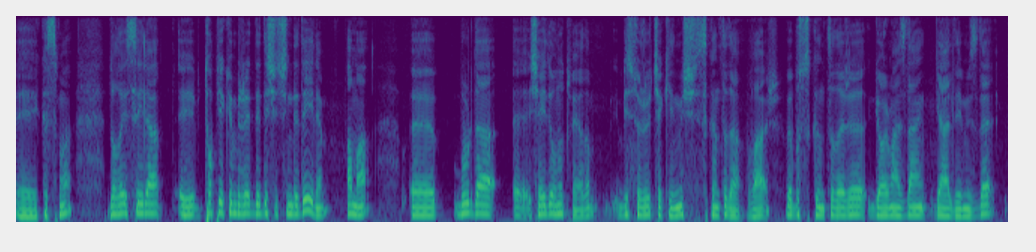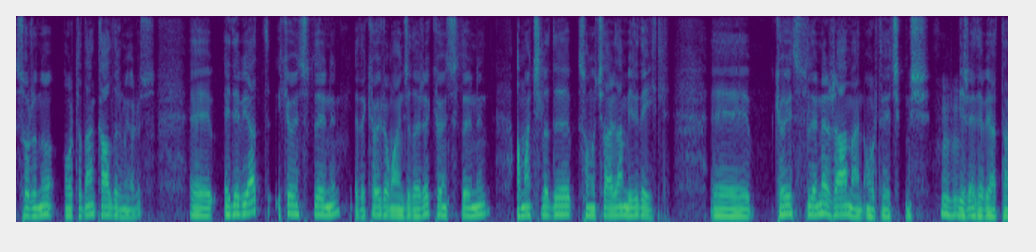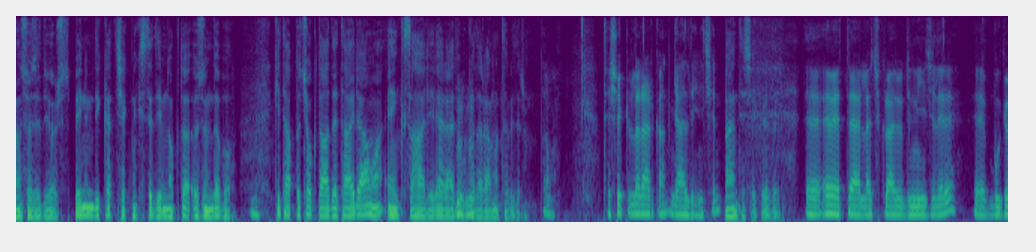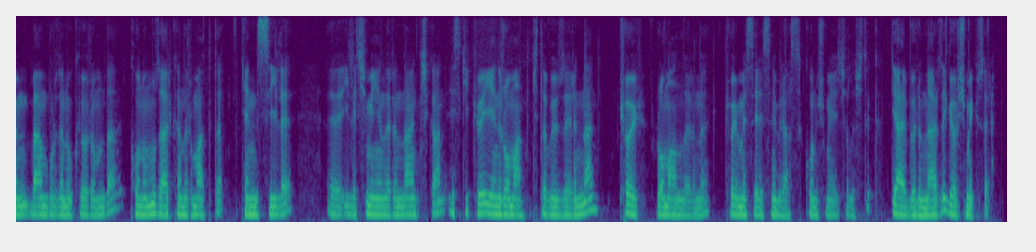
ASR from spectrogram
e, kısmı. Dolayısıyla e, topyekun bir reddediş içinde değilim ama e, burada e, şeyi de unutmayalım. Bir sürü çekilmiş sıkıntı da var ve bu sıkıntıları görmezden geldiğimizde sorunu ortadan kaldırmıyoruz. E, edebiyat köy enstitülerinin ya da köy romancıları köy enstitülerinin amaçladığı sonuçlardan biri değil. E, köy enstitülerine rağmen ortaya çıkmış hı hı. bir edebiyattan söz ediyoruz. Benim dikkat çekmek istediğim nokta özünde bu. Hı. Kitapta çok daha detaylı ama en kısa haliyle herhalde hı hı. bu kadar anlatabilirim. Tamam. Teşekkürler Erkan geldiğin için. Ben teşekkür ederim. Ee, evet değerli Açık Radyo dinleyicileri. E, bugün ben buradan okuyorum da konumuz Erkan Irmak'ta. Kendisiyle e, iletişim yayınlarından çıkan Eski Köye Yeni Roman kitabı üzerinden köy romanlarını, köy meselesini biraz konuşmaya çalıştık. Diğer bölümlerde görüşmek üzere.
